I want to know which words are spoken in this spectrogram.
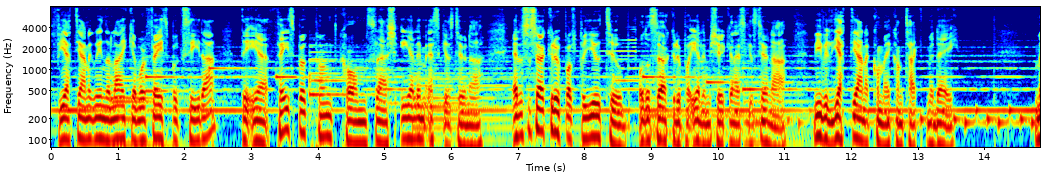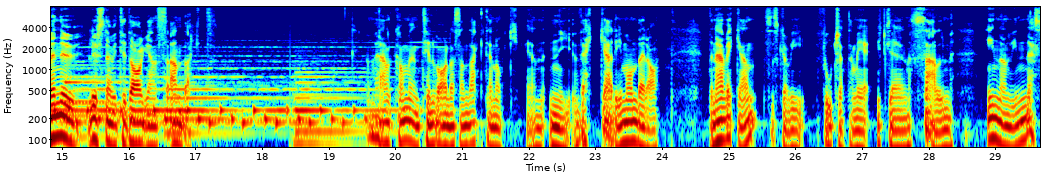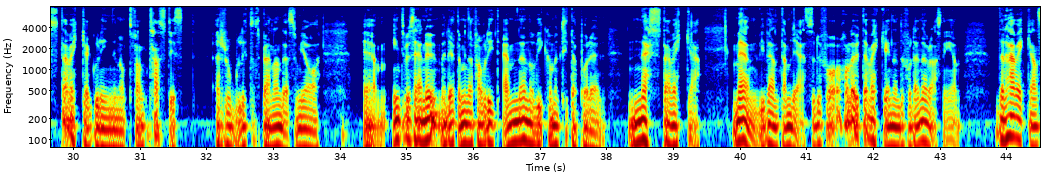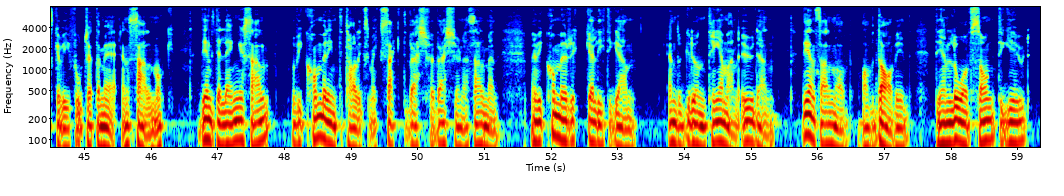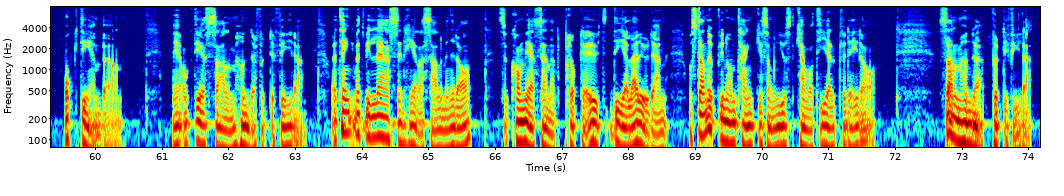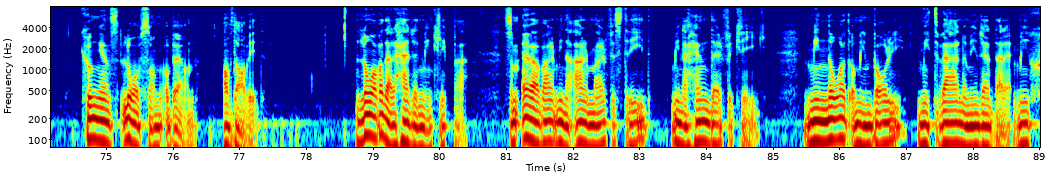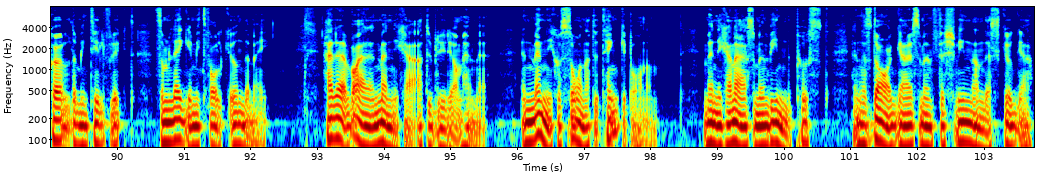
Du får jättegärna gå in och likea vår Facebook-sida. Det är facebook.com elimeskilstuna. Eller så söker du upp oss på YouTube och då söker du på Elimkyrkan Eskilstuna. Vi vill jättegärna komma i kontakt med dig. Men nu lyssnar vi till dagens andakt. Välkommen till vardagsandakten och en ny vecka. Det är måndag idag. Den här veckan så ska vi fortsätta med ytterligare en psalm innan vi nästa vecka går in i något fantastiskt roligt och spännande som jag eh, inte vill säga nu, men det är ett av mina favoritämnen och vi kommer titta på det nästa vecka. Men vi väntar med det, så du får hålla ut en vecka innan du får den överraskningen. Den här veckan ska vi fortsätta med en psalm och det är en lite längre psalm och vi kommer inte ta liksom exakt vers för vers ur den här psalmen. Men vi kommer rycka lite grann ändå grundteman ur den. Det är en psalm av, av David. Det är en lovsång till Gud och det är en bön. Eh, och det är psalm 144. Och jag tänker mig att vi läser hela psalmen idag. Så kommer jag sen att plocka ut delar ur den. Och stanna upp vid någon tanke som just kan vara till hjälp för dig idag. Psalm 144. Kungens lovsång och bön av David. Lovad är Herren min klippa. Som övar mina armar för strid. Mina händer för krig. Min nåd och min borg, mitt värn och min räddare, min sköld och min tillflykt, som lägger mitt folk under mig. Herre, vad är en människa att du bryr dig om henne? En människoson att du tänker på honom. Människan är som en vindpust, hennes dagar som en försvinnande skugga.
